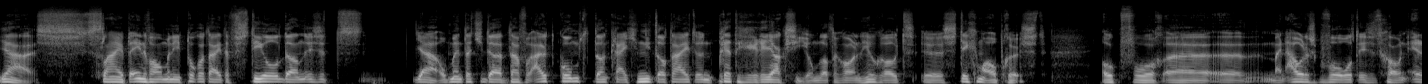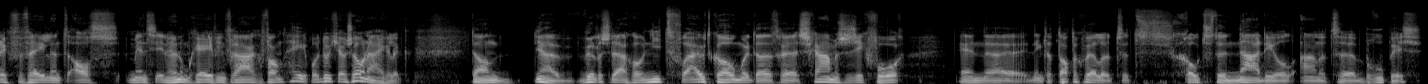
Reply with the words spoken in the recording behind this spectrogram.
ja, sla je op de een of andere manier toch altijd even stil. Dan is het ja, op het moment dat je daar, daarvoor uitkomt, dan krijg je niet altijd een prettige reactie. Omdat er gewoon een heel groot uh, stigma op rust. Ook voor uh, uh, mijn ouders bijvoorbeeld is het gewoon erg vervelend als mensen in hun omgeving vragen van... hey, wat doet jouw zoon eigenlijk? Dan ja, willen ze daar gewoon niet voor uitkomen, daar schamen ze zich voor. En ik denk dat dat toch wel het, het grootste nadeel aan het beroep is.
